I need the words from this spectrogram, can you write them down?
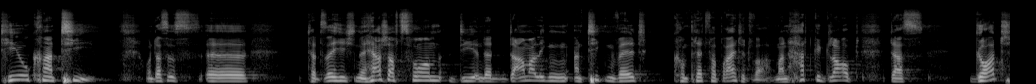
Theokratie. Und das ist äh, tatsächlich eine Herrschaftsform, die in der damaligen antiken Welt komplett verbreitet war. Man hat geglaubt, dass Gott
